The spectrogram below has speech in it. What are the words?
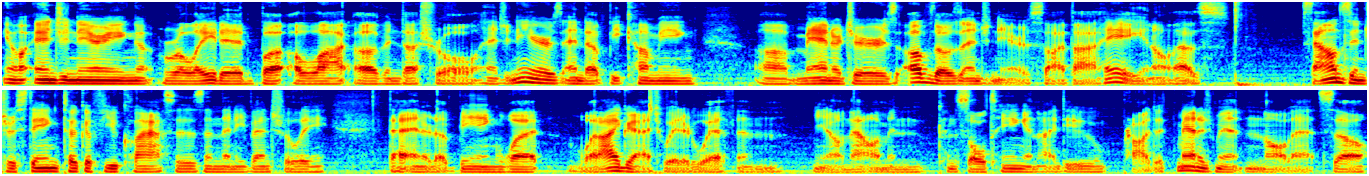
you know engineering related but a lot of industrial engineers end up becoming uh, managers of those engineers. So I thought, hey, you know, that's sounds interesting. Took a few classes, and then eventually, that ended up being what what I graduated with, and you know now I'm in consulting and I do project management and all that. So.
